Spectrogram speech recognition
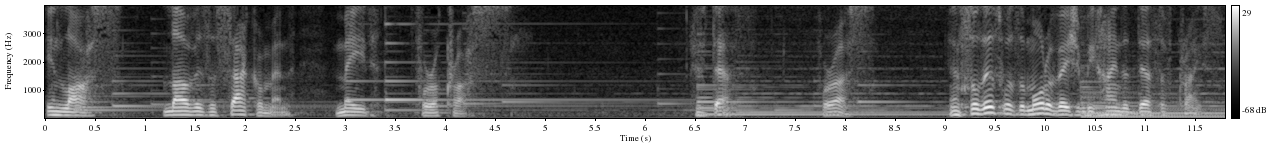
in loss, love is a sacrament made for a cross. His death for us. And so, this was the motivation behind the death of Christ.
